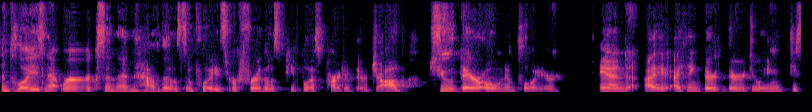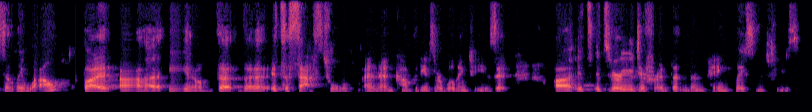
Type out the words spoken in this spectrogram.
employees' networks and then have those employees refer those people as part of their job to their own employer. And I, I think they're they're doing decently well, but uh, you know the the it's a SaaS tool, and, and companies are willing to use it. Uh, it's it's very different than than paying placement fees.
